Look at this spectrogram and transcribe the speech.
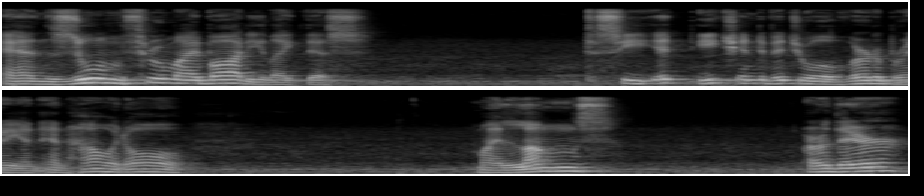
and zoom through my body like this to see it, each individual vertebrae and, and how it all, my lungs are there.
